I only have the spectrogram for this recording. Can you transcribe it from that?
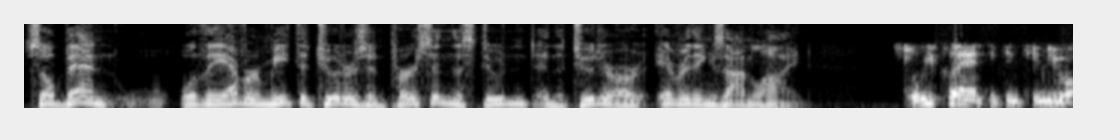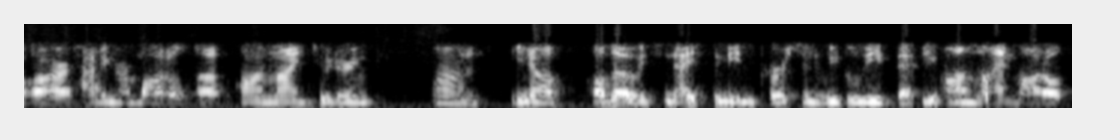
So, Ben, will they ever meet the tutors in person, the student and the tutor, or everything's online? So, we plan to continue our having our model of online tutoring. Um, you know, although it's nice to meet in person, we believe that the online model,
